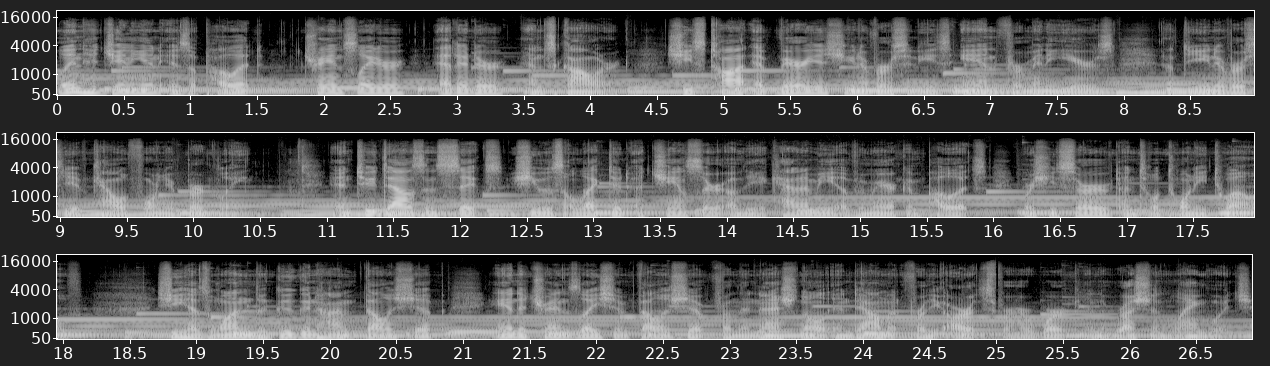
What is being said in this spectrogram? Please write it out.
Lyn Hejinian is a poet, translator, editor, and scholar. She's taught at various universities and for many years at the University of California, Berkeley. In 2006, she was elected a Chancellor of the Academy of American Poets, where she served until 2012. She has won the Guggenheim Fellowship and a Translation Fellowship from the National Endowment for the Arts for her work in the Russian language.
